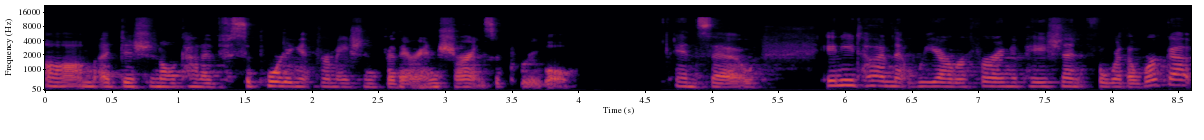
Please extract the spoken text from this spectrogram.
um, additional kind of supporting information for their insurance approval. And so anytime that we are referring a patient for the workup,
